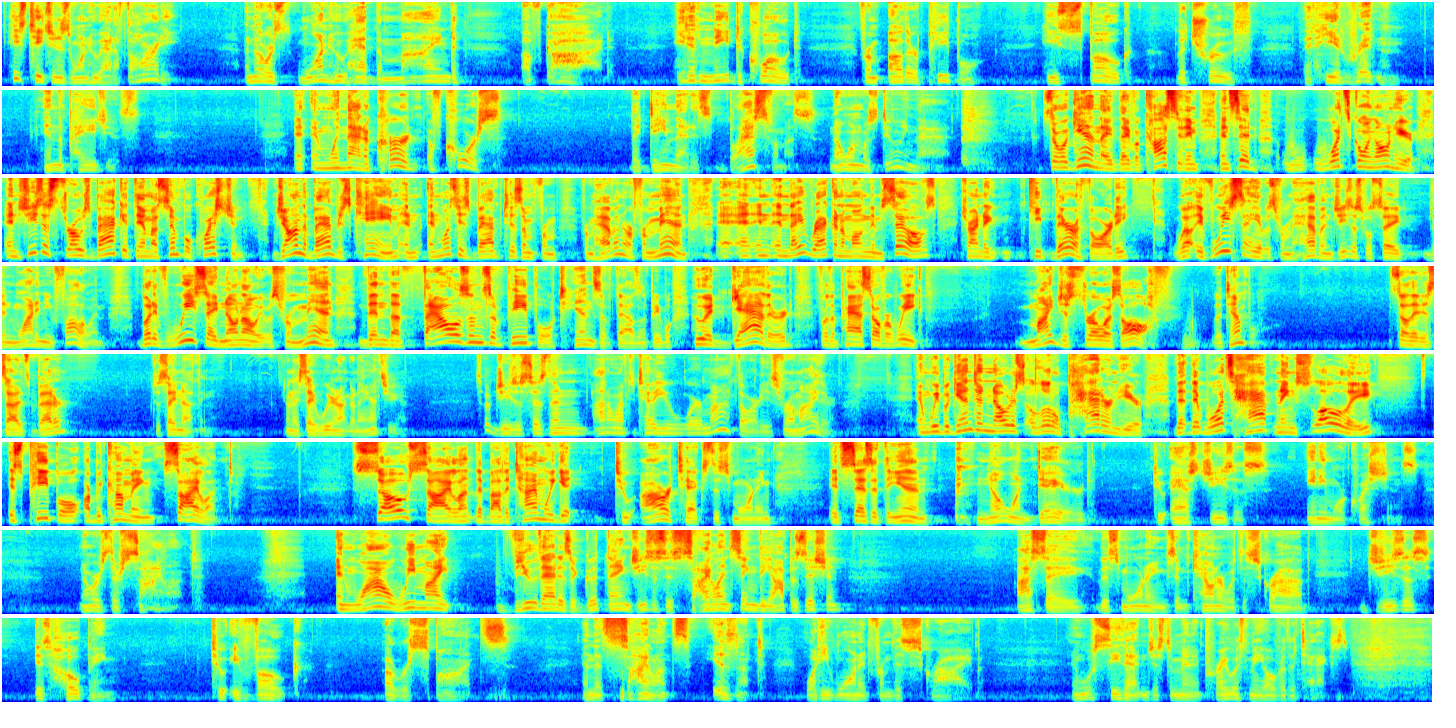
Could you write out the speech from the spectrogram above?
He's teaching as one who had authority. In other words one who had the mind of god. He didn't need to quote from other people. He spoke the truth that he had written in the pages. And, and when that occurred, of course, they deemed that as blasphemous. No one was doing that. So again, they've, they've accosted him and said, What's going on here? And Jesus throws back at them a simple question. John the Baptist came, and, and what's his baptism from, from heaven or from men? And, and, and they reckon among themselves, trying to keep their authority, well, if we say it was from heaven, Jesus will say, then why didn't you follow him? But if we say, no, no, it was from men, then the thousands of people, tens of thousands of people, who had gathered for the Passover week might just throw us off the temple. So they decide it's better to say nothing. And they say, we're not going to answer you. So Jesus says, then I don't have to tell you where my authority is from either. And we begin to notice a little pattern here that, that what's happening slowly is people are becoming silent. So silent that by the time we get to our text this morning, it says at the end, no one dared to ask Jesus any more questions. In other words, they're silent. And while we might view that as a good thing, Jesus is silencing the opposition. I say this morning's encounter with the scribe, Jesus is hoping to evoke a response, and that silence isn't what he wanted from this scribe. And we'll see that in just a minute. Pray with me over the text.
